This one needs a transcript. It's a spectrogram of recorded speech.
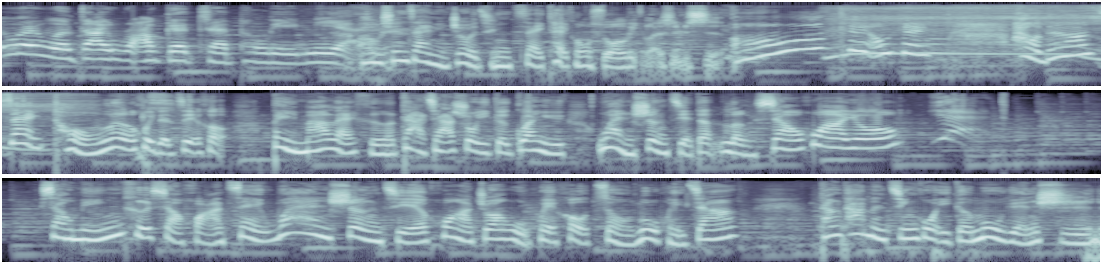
因为我在 rocket jet 里面。哦，现在你就已经在太空梭里了，是不是？哦，OK OK。好的，在同乐会的最后，贝妈来和大家说一个关于万圣节的冷笑话哟。小明和小华在万圣节化妆舞会后走路回家，当他们经过一个墓园时，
